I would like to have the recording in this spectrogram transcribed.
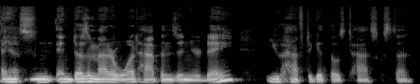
And Yes. and doesn't matter what happens in your day, you have to get those tasks done.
